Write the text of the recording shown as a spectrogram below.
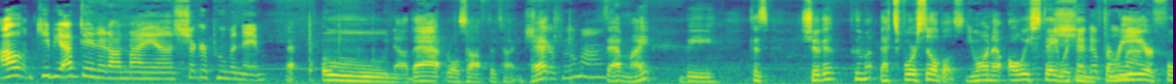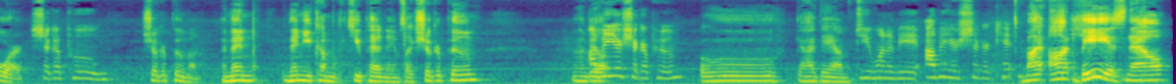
I'll keep you updated on my uh, Sugar Puma name. Oh, now that rolls off the tongue. Sugar Heck, Puma. that might be because sugar puma that's four syllables you want to always stay within Sugar three Puma. or four Sugar Poom. sugar puma and then and then you come with cute pen names like sugar poom and then be I'll be like, your Sugar Poom. oh goddamn Do you want to be? I'll be your Sugar Kitten. my aunt b is now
